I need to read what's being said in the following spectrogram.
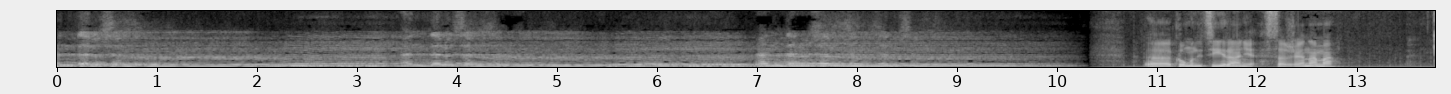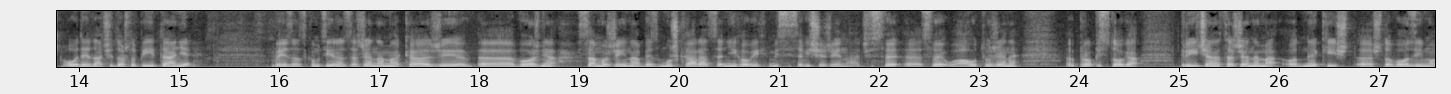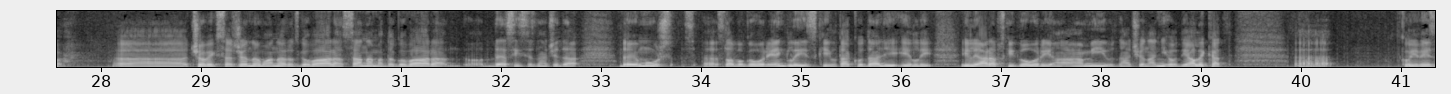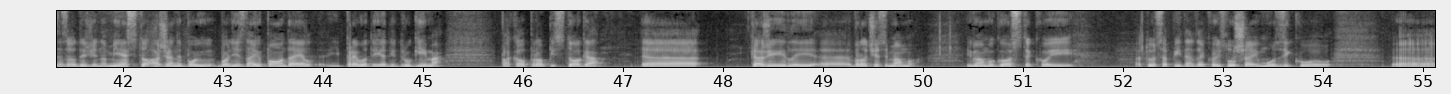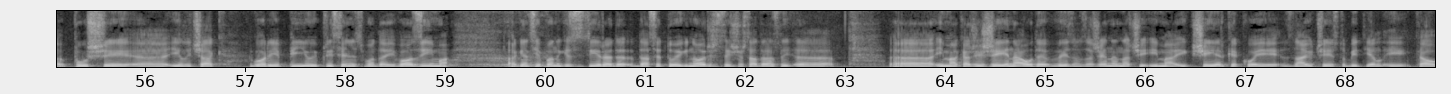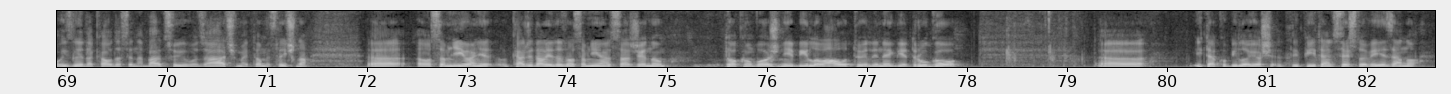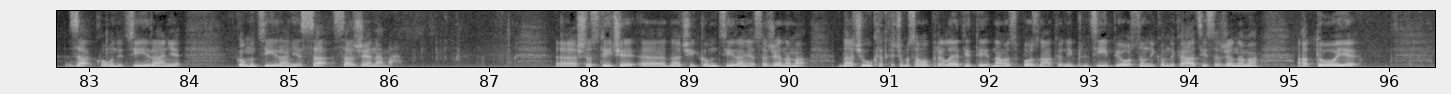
Andalusam Andalusam Andalusam Andalusam. E, komuniciranje sa ženama. Ovdje je znači došlo pitanje vezano za komuniciranje sa ženama, kaže e, vožnja samo žena bez muškaraca njihovih, misli se više žena, znači sve, e, sve u autu žene, e, propis toga, pričanja sa ženama od nekih što, e, što vozimo, E, čovjek sa ženom, ona razgovara sa nama, dogovara, desi se znači da, da je muž e, slabo govori engleski ili tako dalje, ili, ili arapski govori amiju, znači ona njihov dijalekat, e, koji je vezan za određeno mjesto, a žene bolju, bolje znaju, pa onda je, prevode jedni drugima, pa kao propis toga. E, kaže, ili e, vrlo često imamo, imamo goste koji, a to je sad pitan, koji slušaju muziku, puše puši e, ili čak gorije piju i prisiljeni smo da i vozimo. Agencija poneke insistira da, da se to ignoriše, slično šta danas e, Uh, ima, kaže, žena, ovdje vezan za žene, znači ima i kćerke koje znaju često biti, jel, i kao izgleda kao da se nabacuju vozačima i tome slično. Uh, osamljivanje, kaže, da li je dozvan osamljivanje sa ženom tokom vožnje, bilo u auto ili negdje drugo. Uh, I tako bilo još pitanje, sve što je vezano za komuniciranje, komuniciranje sa, sa ženama. E, što se tiče e, znači, komuniciranja sa ženama, znači ukratko ćemo samo preletiti, nama su poznati oni principi osnovni komunikacije sa ženama, a to je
